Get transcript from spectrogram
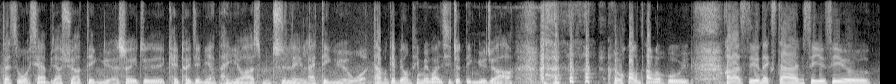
但是我现在比较需要订阅，所以就是可以推荐你的朋友啊什么之类来订阅我，他们可以不用听没关系，就订阅就好。很荒唐的呼吁。好了，See you next time. See you, see you.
